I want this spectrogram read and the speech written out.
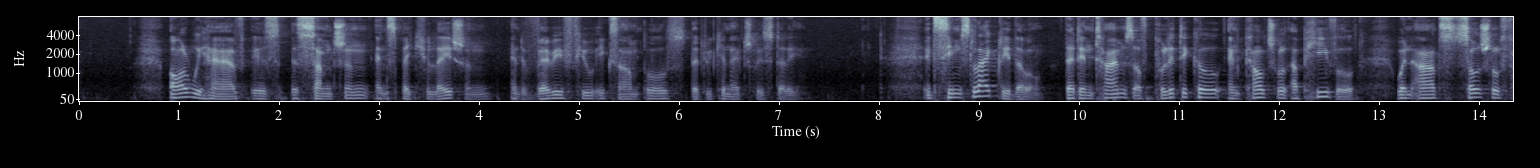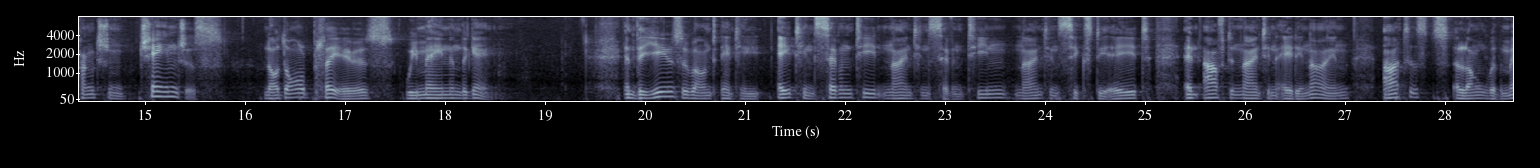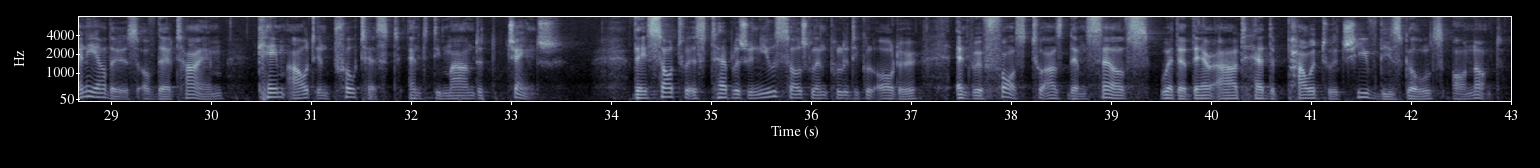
All we have is assumption and speculation and very few examples that we can actually study. It seems likely, though, that in times of political and cultural upheaval, when art's social function changes, not all players remain in the game. In the years around 1870, 1917, 1968, and after 1989, artists, along with many others of their time, came out in protest and demanded change. They sought to establish a new social and political order and were forced to ask themselves whether their art had the power to achieve these goals or not.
